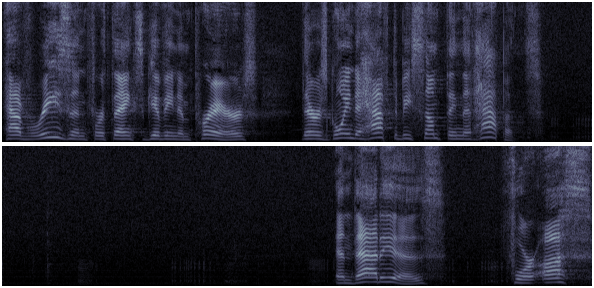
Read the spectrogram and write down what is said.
have reason for thanksgiving and prayers, there's going to have to be something that happens. And that is for us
